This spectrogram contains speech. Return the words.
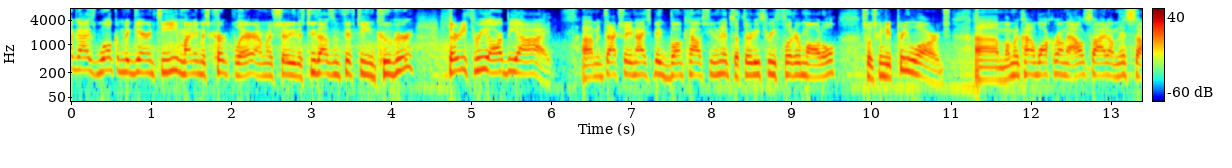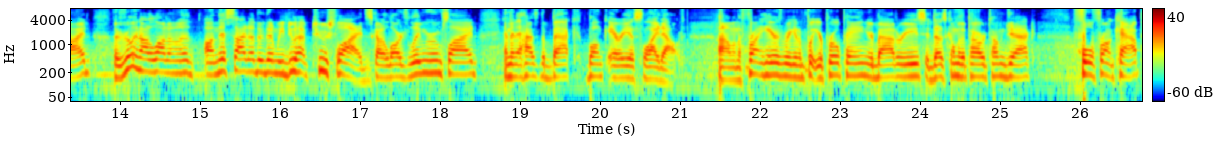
Hi guys, welcome to Guaranty. My name is Kirk Blair. I'm going to show you this 2015 Cougar 33 RBI. Um, it's actually a nice big bunkhouse unit. It's a 33 footer model, so it's going to be pretty large. Um, I'm going to kind of walk around the outside on this side. There's really not a lot on, on this side other than we do have two slides. It's got a large living room slide, and then it has the back bunk area slide out. Um, on the front here is where you're going to put your propane, your batteries. It does come with a power tongue jack, full front cap.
